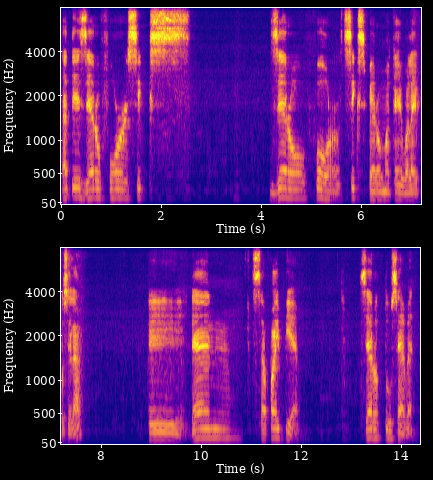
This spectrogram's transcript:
That is 046 046 pero magkahiwalay po sila. Okay, then sa 5 p.m. 027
